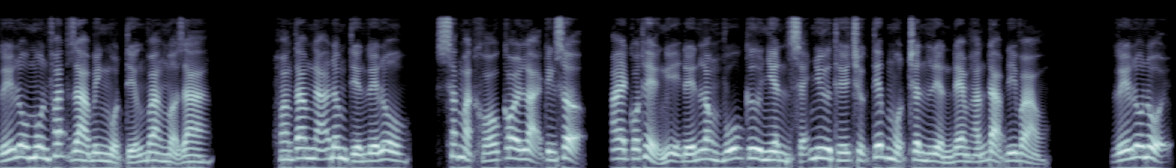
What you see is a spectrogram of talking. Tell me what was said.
ghế lô môn phát ra binh một tiếng vang mở ra. Hoàng Tam ngã đâm tiến ghế lô, sắc mặt khó coi lại kinh sợ, ai có thể nghĩ đến Long Vũ cư nhiên sẽ như thế trực tiếp một chân liền đem hắn đạp đi vào. Ghế lô nội,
